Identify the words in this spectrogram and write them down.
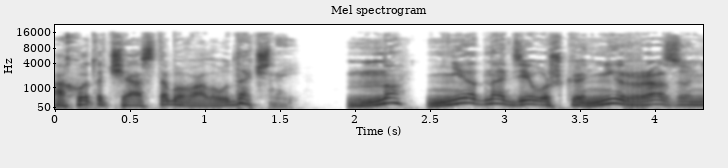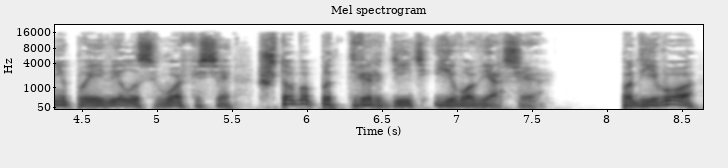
охота часто бывала удачной. Но ни одна девушка ни разу не появилась в офисе, чтобы подтвердить его версию. Под его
